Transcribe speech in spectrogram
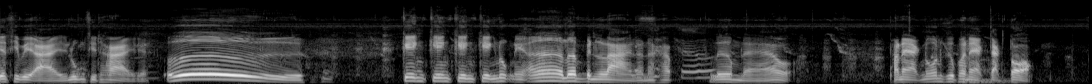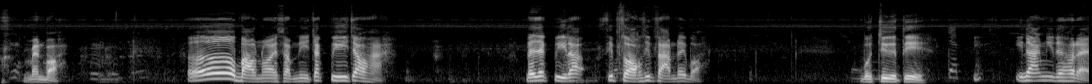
ยาทีไปอายลุงที่ถ่ายเนี่ยเออ เก่งเก่งเก่งเก่งลูกเนี่ยเออเริ่มเป็นลายแล้วนะครับ เริ่มแล้วแผนกโน้นคือแผนกจักตอกแม่นบ่เออเบาหน่อยสำนีจักปีเจ้าห่ะได้จักปีแล้วสิบสองสิบสามได้บ่บ่จือตีอีอีนางนี่ได้เท่าไหร่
